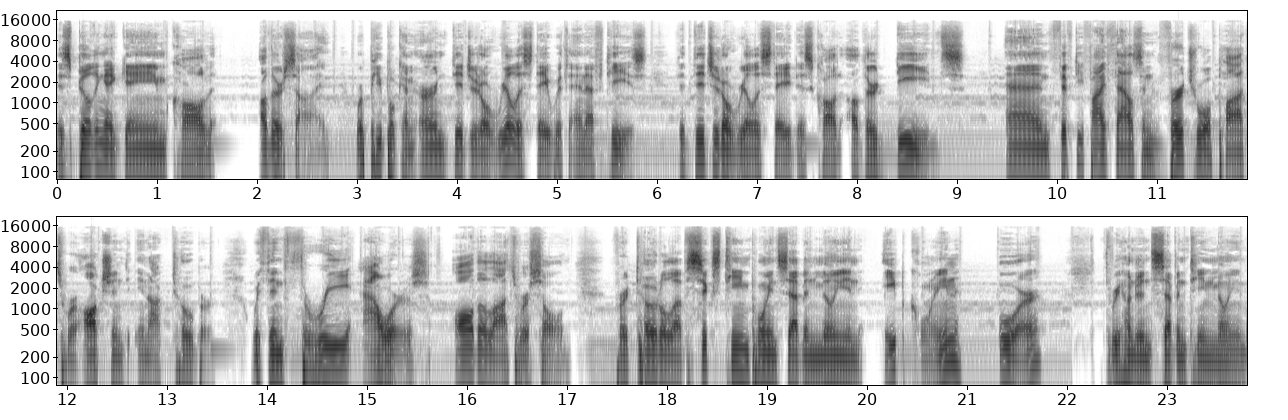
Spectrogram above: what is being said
is building a game called Other Otherside, where people can earn digital real estate with NFTs. The digital real estate is called Other Deeds. And 55,000 virtual plots were auctioned in October. Within three hours, all the lots were sold for a total of 16.7 million ApeCoin or $317 million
